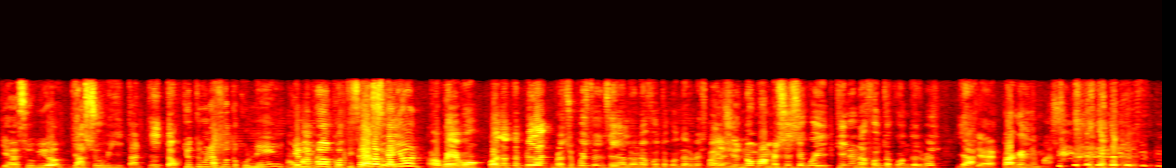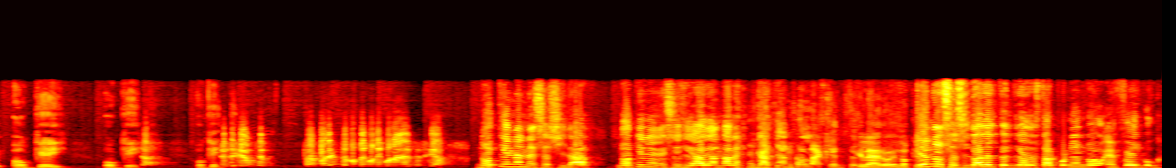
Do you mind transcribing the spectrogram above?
Ya subió. Ya subí tantito. Yo tengo una foto con él. No ya me mames, puedo cotizar ya más subí. cañón. A huevo. Cuando te pidan presupuesto, enséñale una foto con Derbez. Van decir, no mames, ese güey tiene una foto con Derbez. Ya, Ya. páguenle más. Ok, ok, ¿ya? ok. Yo te quiero ser transparente, no tengo ninguna necesidad. no tiene necesidad No tiene necesidad de andar engañando a la gente. Claro, es lo que ¿Qué necesidad él tendría de estar poniendo en Facebook?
